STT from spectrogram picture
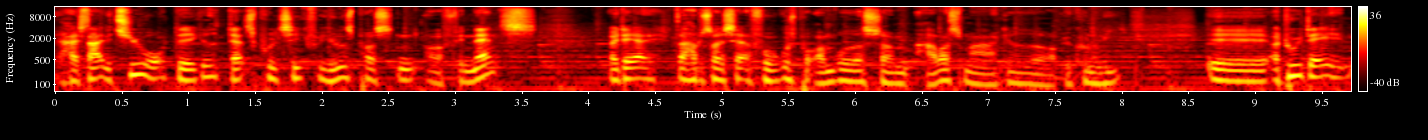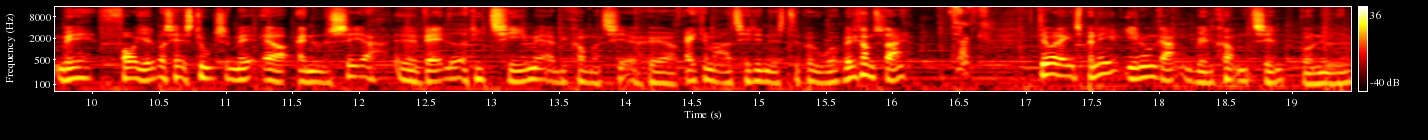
har i snart i 20 år dækket dansk politik for Jyllandsposten og Finans. Og i dag der har du så især fokus på områder som arbejdsmarked og økonomi. Øh, og du er i dag med for at hjælpe os her i studiet med at analysere øh, valget og de temaer, vi kommer til at høre rigtig meget til de næste par uger. Velkommen til dig. Tak. Det var dagens panel. Endnu en gang velkommen til Bundlinjen.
